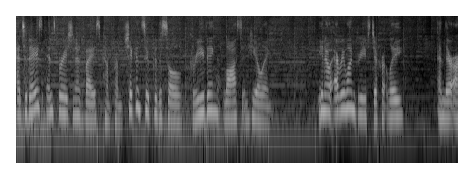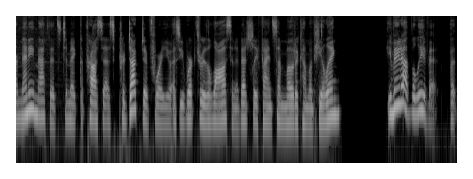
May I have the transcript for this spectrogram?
And today's inspiration advice come from Chicken Soup for the Soul Grieving, Loss, and Healing. You know, everyone grieves differently, and there are many methods to make the process productive for you as you work through the loss and eventually find some modicum of healing. You may not believe it, but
